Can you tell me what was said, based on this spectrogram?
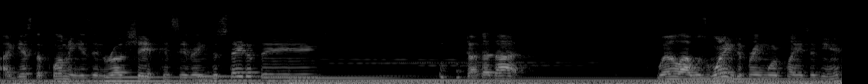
I guess the plumbing is in rough shape considering the state of things. dot dot dot. Well, I was wanting to bring more plants in here,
